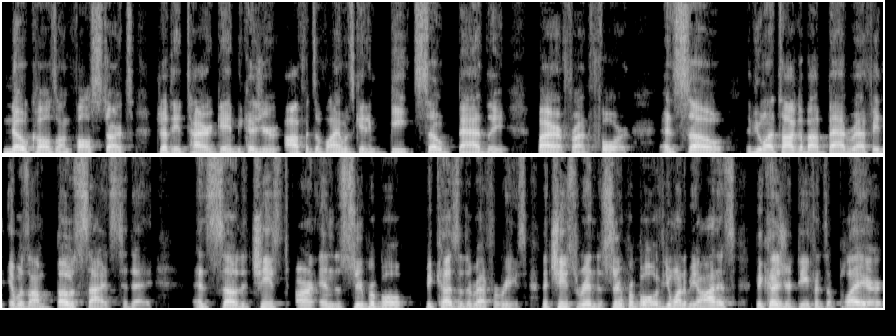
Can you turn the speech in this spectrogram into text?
no calls on false starts throughout the entire game because your offensive line was getting beat so badly by our front four. And so, if you want to talk about bad refing, it was on both sides today. And so the Chiefs aren't in the Super Bowl because of the referees. The Chiefs were in the Super Bowl, if you want to be honest, because your defensive player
